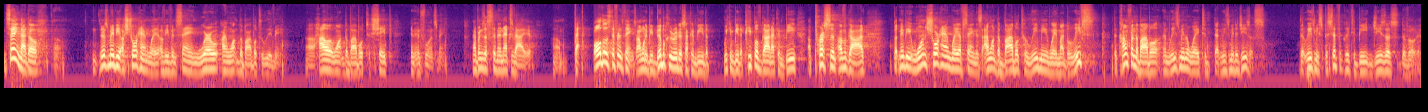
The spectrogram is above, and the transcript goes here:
In saying that, though, uh, there's maybe a shorthand way of even saying where I want the Bible to lead me, uh, how I want the Bible to shape and influence me. That brings us to the next value. Um, that all those different things. I want to be biblically rooted so I can be the, we can be the people of God. I can be a person of God. But maybe one shorthand way of saying this, I want the Bible to lead me in a way, my beliefs to come from the Bible and leads me in a way to, that leads me to Jesus, that leads me specifically to be Jesus devoted.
